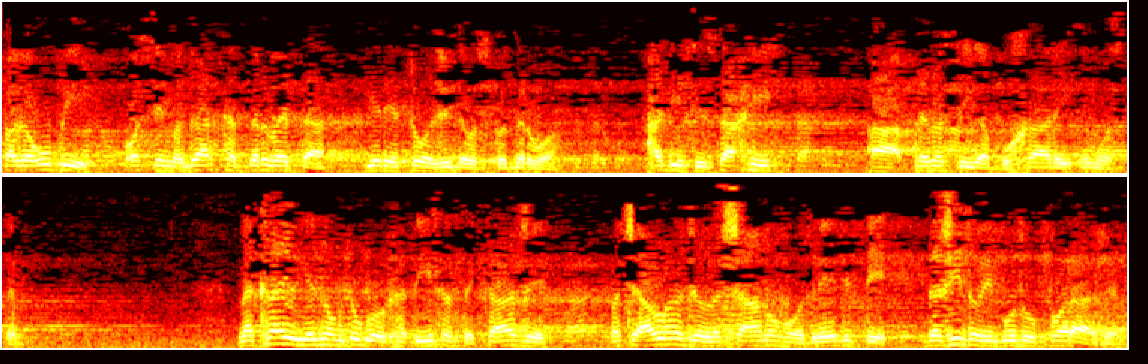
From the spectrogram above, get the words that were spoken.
pa ga ubi osim garka drveta jer je to židovsko drvo. Hadis je sahih a prenosi ga Buhari i Muslim. Na kraju jednog drugog hadisa se kaže pa će Allah Đelešanuhu odrediti da židovi budu poraženi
